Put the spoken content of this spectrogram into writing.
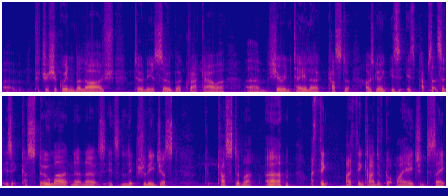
uh, uh, Patricia Quinn Belazs, Tony Osoba, Kracauer, um, Shirin Taylor, customer. I was going, is is perhaps that's a, is it customer? No, no, it's it's literally just c- customer. Um, I think I think I'd have got my agent to say,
